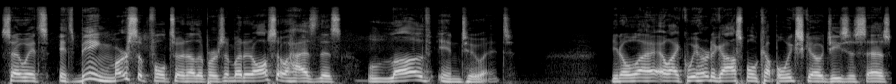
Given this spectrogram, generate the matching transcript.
So it's it's being merciful to another person, but it also has this love into it. You know, li- like we heard a gospel a couple weeks ago. Jesus says,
